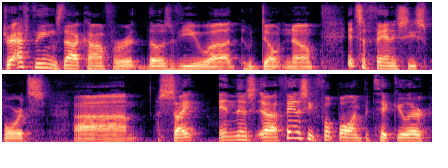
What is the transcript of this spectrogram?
DraftKings.com for those of you uh, who don't know, it's a fantasy sports um, site. In this uh, fantasy football in particular,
